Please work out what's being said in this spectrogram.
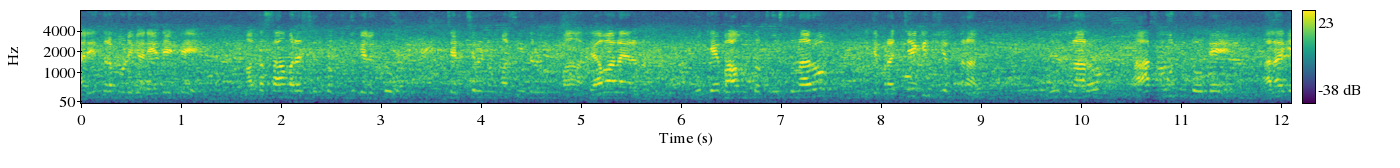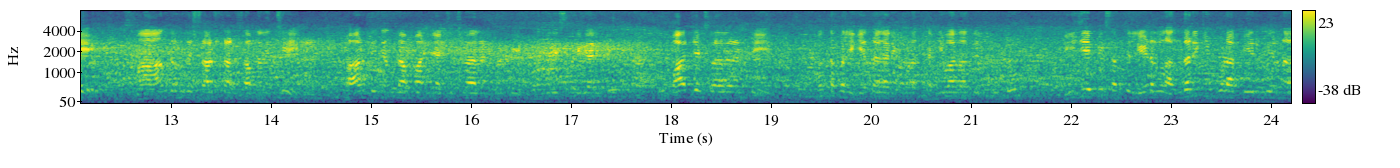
నరేంద్ర మోడీ గారు ఏదైతే మత సామరస్యంతో ముందుకెళుతూ చర్చిలను మసీదులను మా దేవాలయాలను ఒకే భావంతో చూస్తున్నారో ఇది ప్రత్యేకించి చెప్తున్నారు. చూస్తున్నారో ఆ స్ఫూర్తితోటే అలాగే మా ఆంధ్రప్రదేశ్ రాష్ట్రానికి సంబంధించి భారతీయ జనతా పార్టీ అధ్యక్షురాలైనటువంటి పురంధరేశ్వరి గారికి ఉపాధ్యక్షురాలైనటువంటి కొత్తపల్లి గీత గారికి కూడా ధన్యవాదాలు తెలుపుకుంటూ బీజేపీ సభ్య లీడర్లందరికీ కూడా పేరు పేరున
